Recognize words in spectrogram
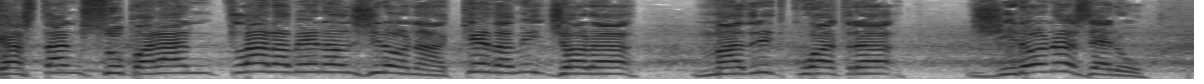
que estan superant clarament el Girona. Queda mitja hora, Madrid 4 Girona 0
